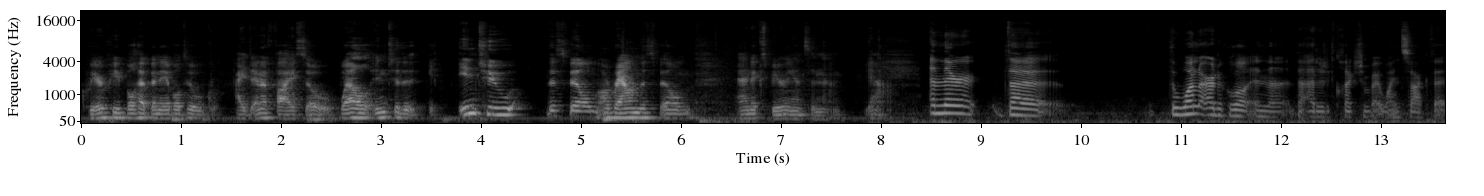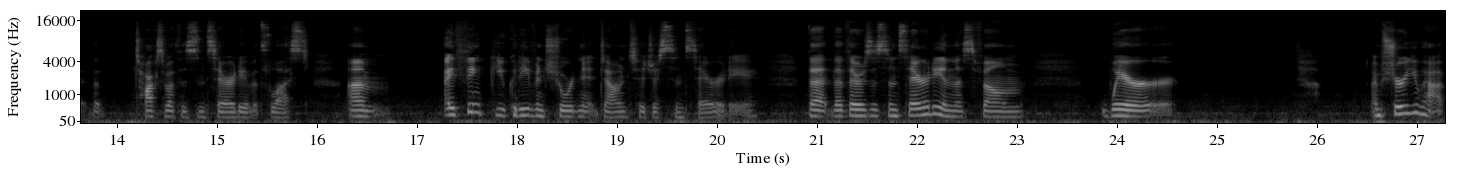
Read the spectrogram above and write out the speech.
queer people have been able to identify so well into the into this film, around this film, and experience in them. Yeah. And there, the the one article in the the edited collection by Weinstock that that talks about the sincerity of its lust. Um, I think you could even shorten it down to just sincerity. That that there's a sincerity in this film where I'm sure you have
